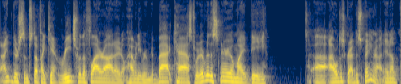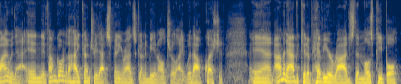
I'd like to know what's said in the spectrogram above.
I, there's some stuff I can't reach with a fly rod. I don't have any room to back cast, whatever the scenario might be. Uh, I will just grab the spinning rod and I'm fine with that. And if I'm going to the high country, that spinning rod is going to be an ultralight without question. And I'm an advocate of heavier rods than most people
